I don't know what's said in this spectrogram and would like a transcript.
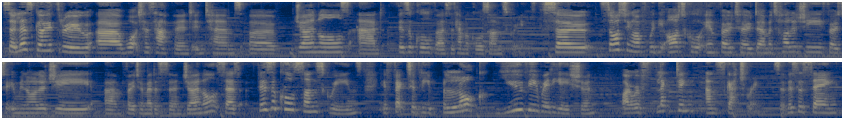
So let's go through uh, what has happened in terms of journals and physical versus chemical sunscreens. So starting off with the article in Photodermatology, Photoimmunology, um, Photomedicine journal, says physical sunscreens effectively block UV radiation by reflecting and scattering. So this is saying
